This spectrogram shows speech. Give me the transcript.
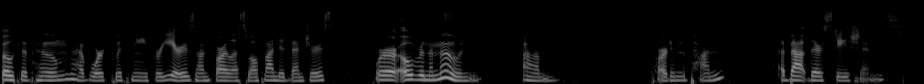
both of whom have worked with me for years on far less well funded ventures, were over the moon, um, pardon the pun, about their stations.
